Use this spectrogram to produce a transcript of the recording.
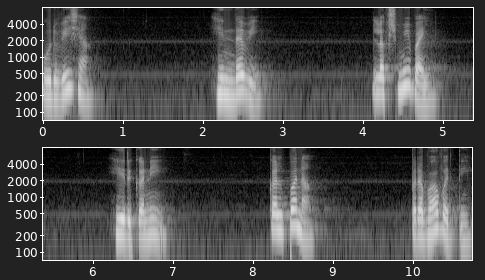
उर्विशा. हिंदवी. लक्ष्मीबाई. हिरकणी. कल्पना. प्रभावती.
